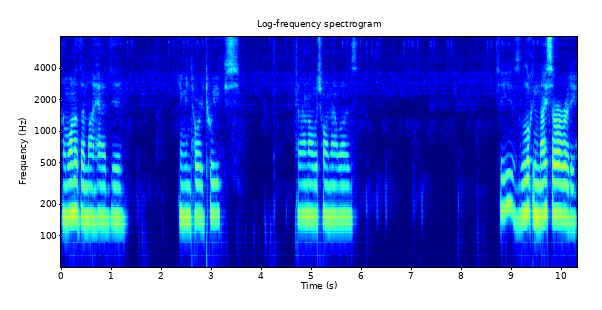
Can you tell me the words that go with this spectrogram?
on one of them I had the inventory tweaks. I don't know which one that was. See, it's looking nicer already.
